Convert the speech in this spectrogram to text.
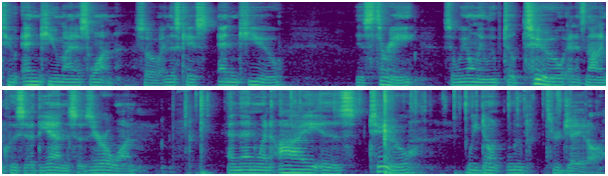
to nq minus 1. So in this case, nq is 3. So we only loop till 2, and it's not inclusive at the end, so 0, 1. And then when i is 2, we don't loop through j at all.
